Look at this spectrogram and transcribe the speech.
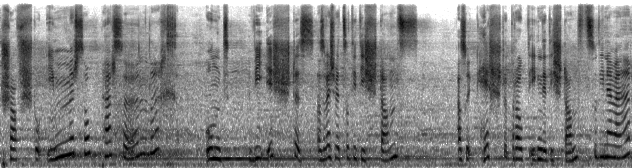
Schaffst du immer so persönlich? Und wie ist das? Also weißt du, so die Distanz, also hast du überhaupt irgendeine Distanz zu deinem Werk?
